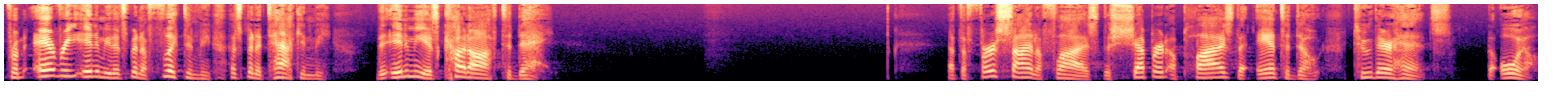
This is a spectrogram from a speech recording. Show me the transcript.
from every enemy that's been afflicting me, that's been attacking me. The enemy is cut off today. At the first sign of flies, the shepherd applies the antidote to their heads, the oil.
